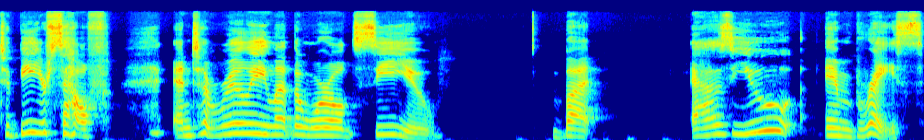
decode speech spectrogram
to be yourself and to really let the world see you. But as you embrace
